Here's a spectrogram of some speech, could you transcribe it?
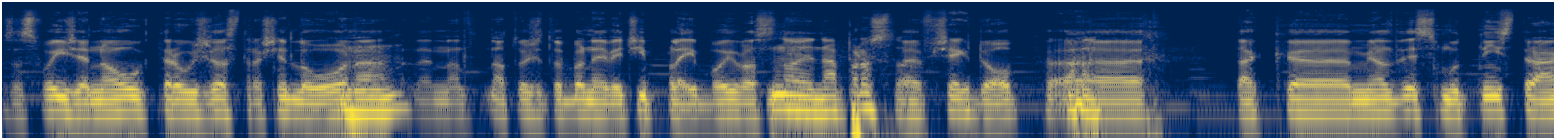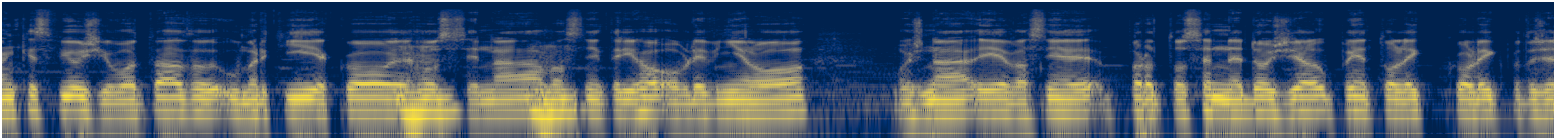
se svojí ženou, kterou žil strašně dlouho mm. na, na, na to, že to byl největší playboy vlastně No, naprosto. všech dob, e, tak e, měl ty smutné stránky svého života, to úmrtí jako mm. jeho syna, vlastně, který ho ovlivnilo. Možná je vlastně, proto se nedožil úplně tolik, kolik, protože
